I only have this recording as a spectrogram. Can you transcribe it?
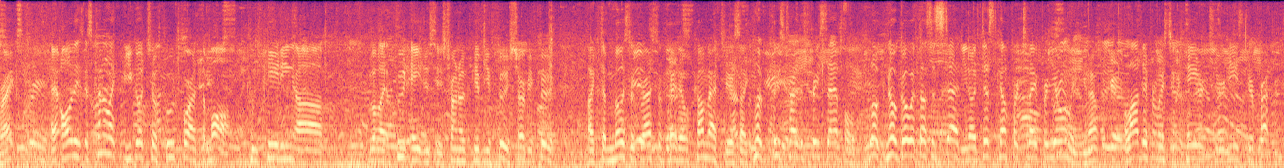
right? And all these, it's kind of like you go to a food court at the mall, competing, uh, well, like food agencies trying to give you food, serve you food. Like the most aggressive way they will come at you. It's like, look, please try this free sample. Look, no, go with us instead. You know, discount for today for you only. You know, a lot of different ways to cater to your needs, to your preference.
